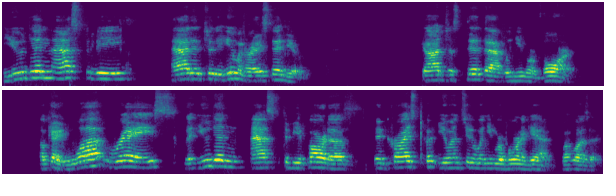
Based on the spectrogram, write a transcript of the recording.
you didn't ask to be added to the human race, did you? God just did that when you were born. Okay, what race that you didn't ask to be a part of did Christ put you into when you were born again? What was it?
